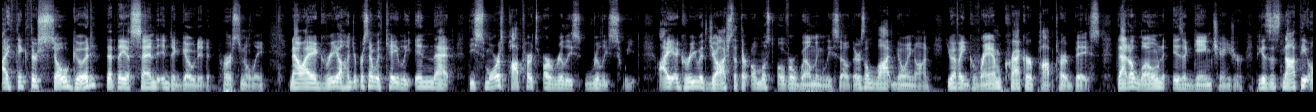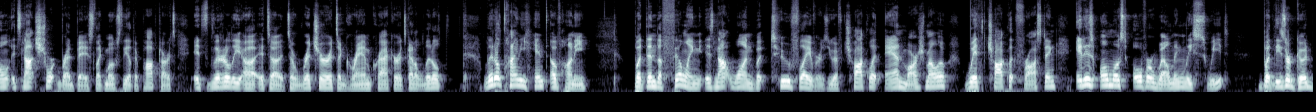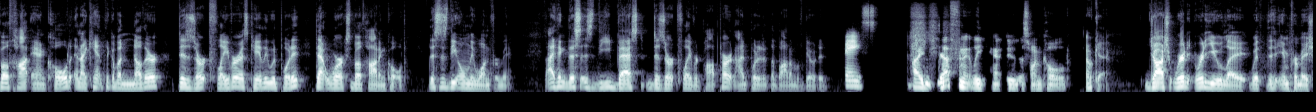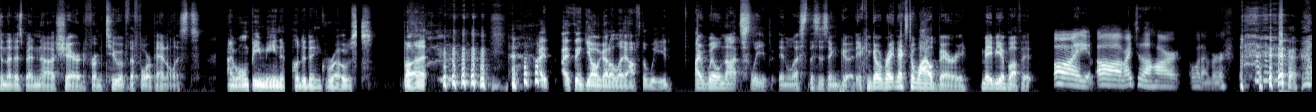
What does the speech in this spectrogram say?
I think they're so good that they ascend into goaded personally. Now I agree 100% with Kaylee in that the s'mores pop tarts are really really sweet. I agree with Josh that they're almost overwhelmingly so. There's a lot going on. You have a graham cracker pop tart base. That alone is a game changer because it's not the only it's not shortbread based like most of the other pop tarts. It's literally uh it's a it's a richer, it's a graham cracker. It's got a little little tiny hint of honey but then the filling is not one but two flavors. You have chocolate and marshmallow with chocolate frosting. It is almost overwhelmingly sweet, but these are good both hot and cold, and I can't think of another dessert flavor, as Kaylee would put it, that works both hot and cold. This is the only one for me. I think this is the best dessert flavored Pop Tart, and I'd put it at the bottom of Goaded. Base. I definitely can't do this one cold. Okay. Josh, where do, where do you lay with the information that has been uh, shared from two of the four panelists? I won't be mean and put it in gross, but I I think y'all got to lay off the weed. I will not sleep unless this is in good. It can go right next to Wild Berry, maybe above it. Oi, oh, right to the heart. Whatever.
